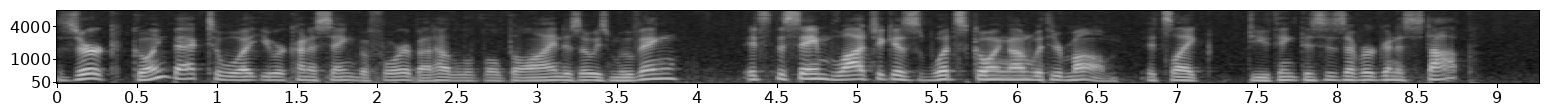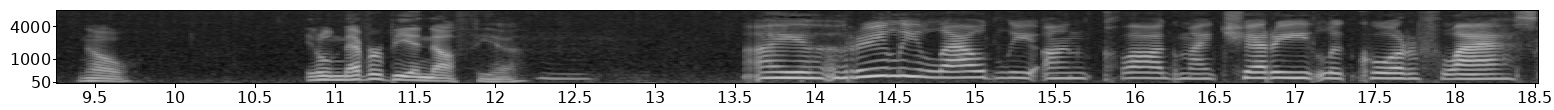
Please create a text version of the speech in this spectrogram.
Zerk, going back to what you were kind of saying before about how the, the line is always moving, it's the same logic as what's going on with your mom. It's like, do you think this is ever going to stop? No. It'll never be enough, Fia. Hmm. I really loudly unclog my cherry liqueur flask,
